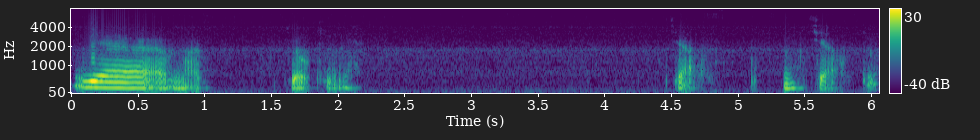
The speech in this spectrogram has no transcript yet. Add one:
yeah, I'm not joking. Just joking.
